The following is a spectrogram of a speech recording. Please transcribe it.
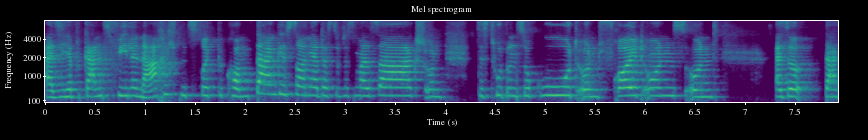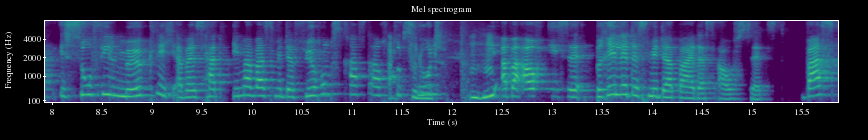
also ich habe ganz viele Nachrichten zurückbekommen. Danke, Sonja, dass du das mal sagst und das tut uns so gut und freut uns und also da ist so viel möglich, aber es hat immer was mit der Führungskraft auch Absolut. zu tun, mhm. die aber auch diese Brille des Mitarbeiters aufsetzt. Was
